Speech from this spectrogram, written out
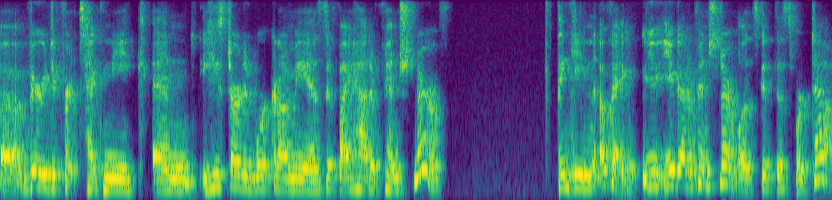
a very different technique, and he started working on me as if I had a pinched nerve. Thinking, okay, you, you got a pinched nerve. Let's get this worked out.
